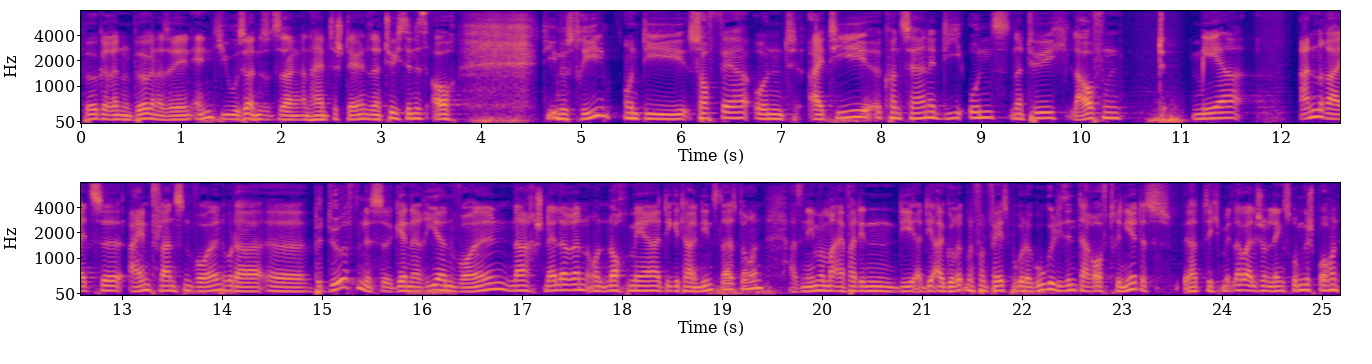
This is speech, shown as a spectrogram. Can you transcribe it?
Bürgerinnen und Bürgern, also den End-Usern sozusagen anheimzustellen. Natürlich sind es auch die Industrie und die Software- und IT-Konzerne, die uns natürlich laufend mehr Anreize einpflanzen wollen oder äh, Bedürfnisse generieren wollen nach schnelleren und noch mehr digitalen Dienstleistungen. Also nehmen wir mal einfach den, die, die Algorithmen von Facebook oder Google, die sind darauf trainiert, das hat sich mittlerweile schon längst rumgesprochen,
